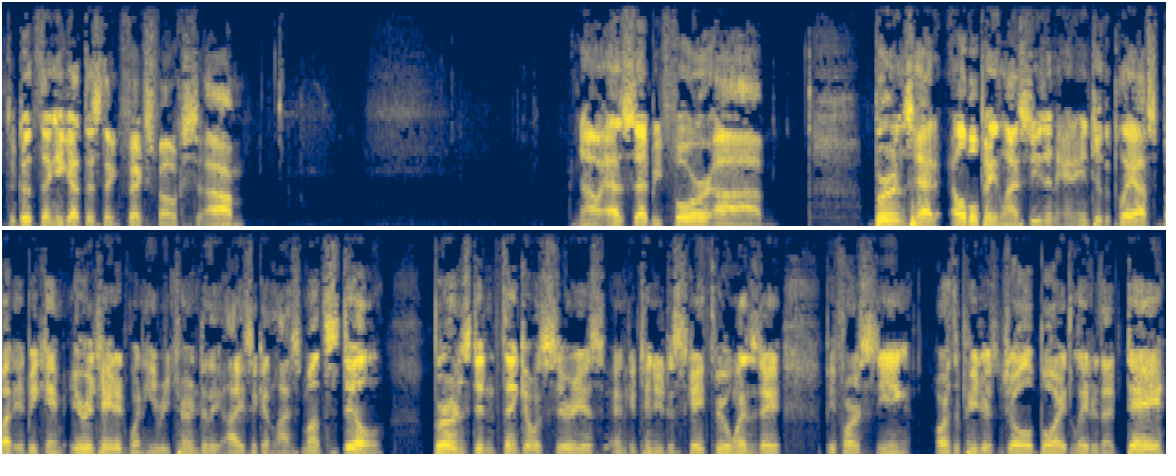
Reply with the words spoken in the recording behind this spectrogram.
it's a good thing he got this thing fixed, folks. Um, now, as said before, uh, Burns had elbow pain last season and into the playoffs, but it became irritated when he returned to the ice again last month. Still, Burns didn't think it was serious and continued to skate through Wednesday before seeing orthopedist Joel Boyd later that day.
